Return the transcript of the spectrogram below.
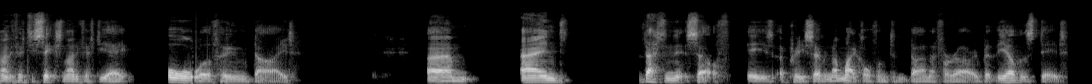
1956 and 1958, all of whom died. Um, and that in itself is a pretty sobering. Now, Mike Hawthorn didn't die in a Ferrari, but the others did.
